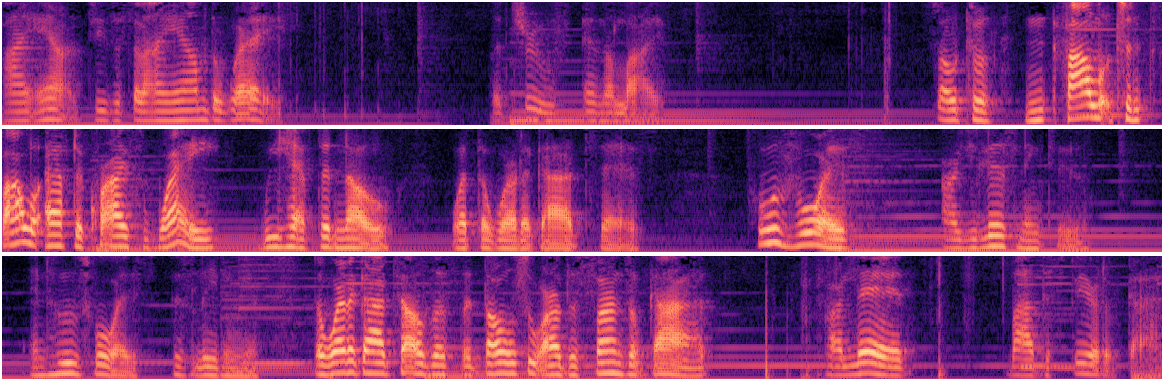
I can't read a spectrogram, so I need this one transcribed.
I am, Jesus said, I am the way, the truth, and the life. So to follow to follow after Christ's way, we have to know what the Word of God says. Whose voice are you listening to? And whose voice is leading you? The Word of God tells us that those who are the sons of God are led by the Spirit of God.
